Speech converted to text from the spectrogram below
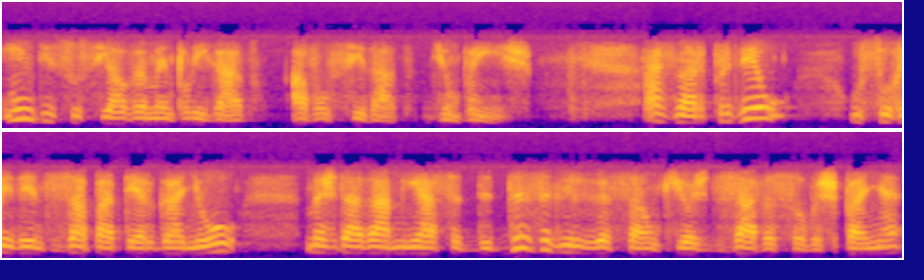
indissociavelmente ligado à velocidade de um país. Aznar perdeu, o sorridente Zapatero ganhou, mas dada a ameaça de desagregação que hoje desaba sobre a Espanha,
